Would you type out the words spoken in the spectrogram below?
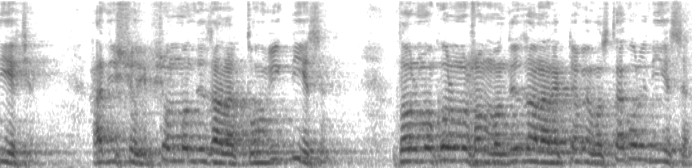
দিয়েছেন। হাদিস শরীফ সম্বন্ধে জানার তৌফিক দিয়েছেন। ধর্মকর্ম সম্বন্ধে জানার একটা ব্যবস্থা করে দিয়েছেন।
